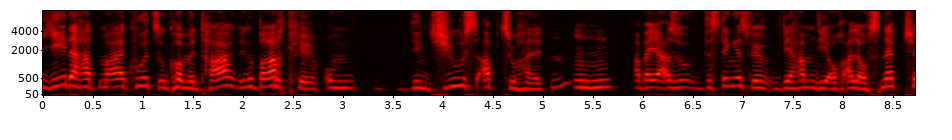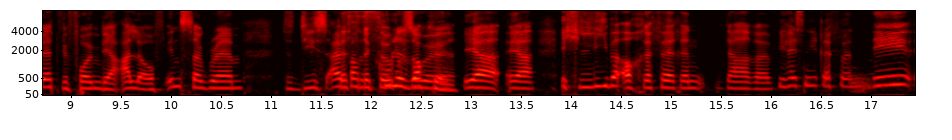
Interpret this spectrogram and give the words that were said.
jeder hat mal kurz einen Kommentar gebracht, Okay. um den Juice abzuhalten. Mhm. Aber ja, also das Ding ist, wir, wir haben die auch alle auf Snapchat, wir folgen der alle auf Instagram. Die ist einfach das eine ist so coole cool. Socke. Ja, ja. Ich liebe auch Referendare. Wie heißen die Referendare? Nee,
